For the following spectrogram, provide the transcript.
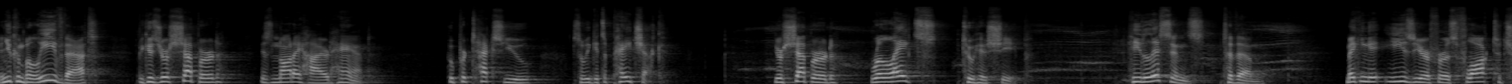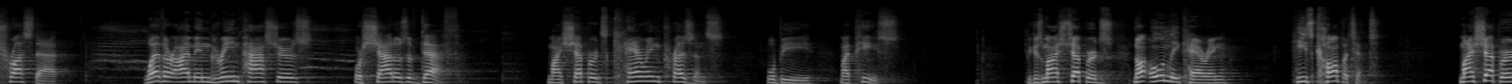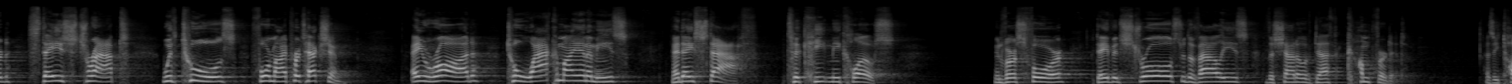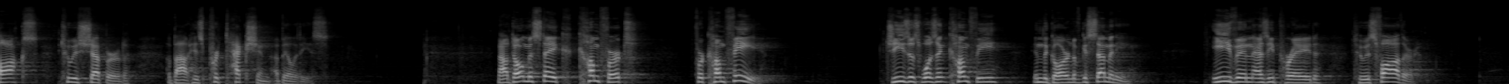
And you can believe that because your shepherd is not a hired hand who protects you so he gets a paycheck. Your shepherd relates to his sheep, he listens to them making it easier for his flock to trust that whether I'm in green pastures or shadows of death, my shepherd's caring presence will be my peace. Because my shepherd's not only caring, he's competent. My shepherd stays strapped with tools for my protection a rod to whack my enemies, and a staff to keep me close. In verse 4, David strolls through the valleys of the shadow of death, comforted, as he talks to his shepherd about his protection abilities. Now, don't mistake comfort for comfy. Jesus wasn't comfy in the Garden of Gethsemane, even as he prayed to his Father.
